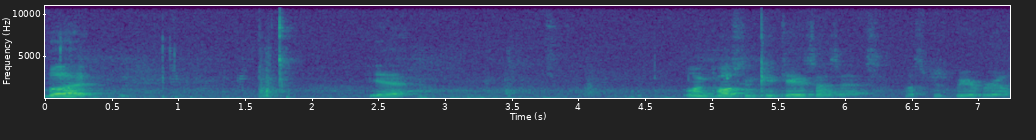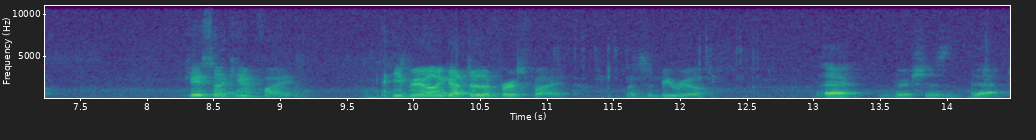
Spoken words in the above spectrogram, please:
But yeah, Logan Paul's gonna kick KSI's ass. Let's just be real. KSI can't fight. He barely got through the first fight. Let's just be real. That versus that.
